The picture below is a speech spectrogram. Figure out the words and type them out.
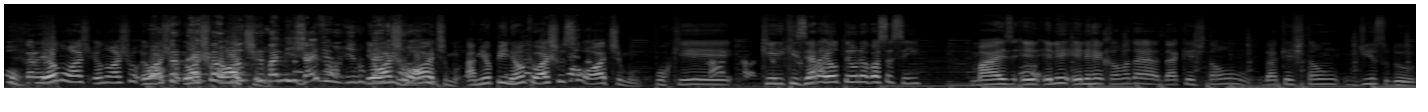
Pô, cara eu não acho, eu não acho, eu Pô, o acho, cara eu tá acho que ótimo. Ele vai mijar e, ver- e não Eu acho jogo. ótimo. A minha opinião é que eu acho isso ótimo. Porque que ele quisera eu ter um negócio assim. Mas ele, ele, reclama da, da questão da questão disso, do,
